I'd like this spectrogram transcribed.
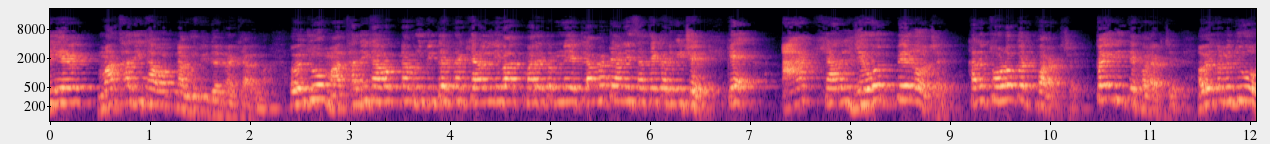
જઈએ માથાદીઠ આવકના વૃદ્ધિદરના ખ્યાલમાં. હવે જો માથાદીઠ આવકના વૃદ્ધિદરના ખ્યાલની વાત મારે તમને એટલા માટે આની સાથે કરવી છે કે આ ખ્યાલ જેવો જ પેલો છે, ખાલી થોડોક જ ફરક છે. કઈ રીતે ફરક છે? હવે તમે જુઓ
